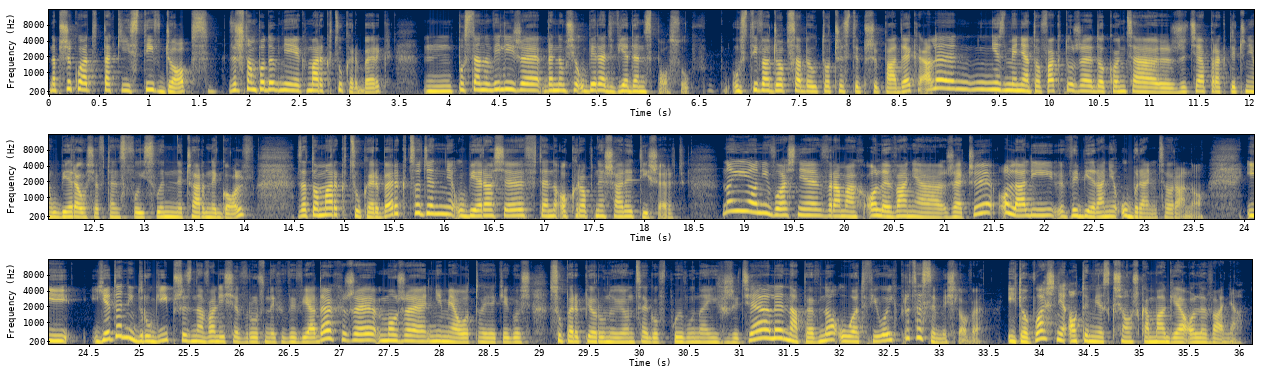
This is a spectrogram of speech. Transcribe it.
Na przykład taki Steve Jobs, zresztą podobnie jak Mark Zuckerberg, mm, postanowili, że będą się ubierać w jeden sposób. U Steve'a Jobsa był to czysty przypadek, ale nie zmienia to faktu, że do końca życia praktycznie ubierał się w ten swój słynny czarny golf. Za to Mark Zuckerberg codziennie ubiera się w ten okropny szary t-shirt. No i oni właśnie w ramach olewania rzeczy olali wybieranie ubrań co rano. I jeden i drugi przyznawali się w różnych wywiadach, że może nie miało to jakiegoś super piorunującego wpływu na ich życie, ale na pewno ułatwiło ich procesy myślowe. I to właśnie o tym jest książka Magia Olewania.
